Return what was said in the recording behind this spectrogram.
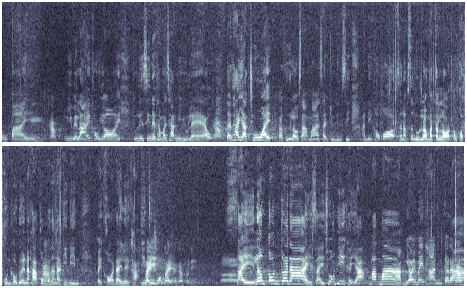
ลงไป อืมครับ มีเวลาให้เขาย่อย จุลินทรีย์ในธรรมชาติมีอยู่แล้ว ครับ แต่ถ้าอยากช่วยก็คือเราสามารถใส่จุลินทรีย์ อันนี้เขาก็สนับสนุนเรามาตลอดต้องขอบคุณเขาด้วยนะคะกรมพัฒนาที่ดินไปขอได้เลยค่ะจใส่ริงช่วงไหนอาจารย์ตอนนี้อ่าๆ ใส่เริ่มต้นก็ได้ ใส่ช่วงที่ขยะมากๆ ย่อยไม่ทันก็ได้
